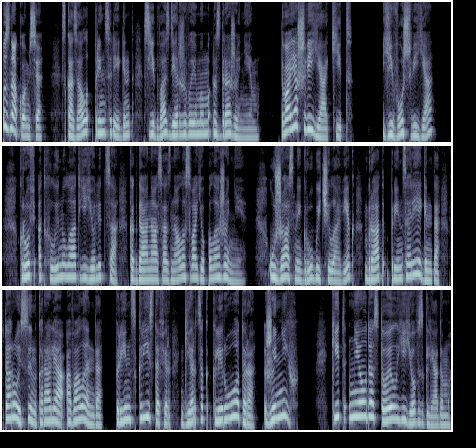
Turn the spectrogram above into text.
«Познакомься», — сказал принц-регент с едва сдерживаемым раздражением. «Твоя швея, Кит». «Его швея?» Кровь отхлынула от ее лица, когда она осознала свое положение. Ужасный грубый человек, брат принца-регента, второй сын короля Аваленда, принц Кристофер, герцог Клируотера, жених. Кит не удостоил ее взглядом.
